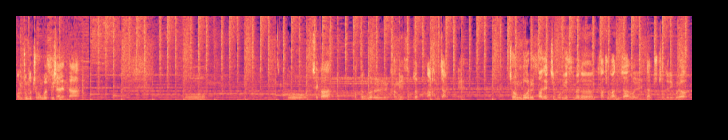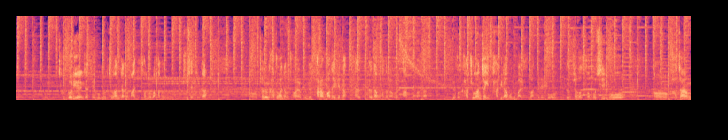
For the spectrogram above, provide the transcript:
어느 정도 좋은 걸 쓰셔야 된다. 예. 또, 또 제가 어떤 거를 강의했었죠? 아, 안장. 예. 정 뭐를 써야 될지 모르겠으면은 가죽 안장을 일단 추천드리고요. 음, 장거리 여행자 대부분 안장을 많이 선호를 하는 추세니까. 어, 저는 가죽 안장 좋아요. 근데 사람마다 이게 다 다- 다르다고 하더라고요, 사람들마다. 그래서 가죽 안장이 답이라고는 말씀 안 드리고 이것저것 써보시고 어, 가장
